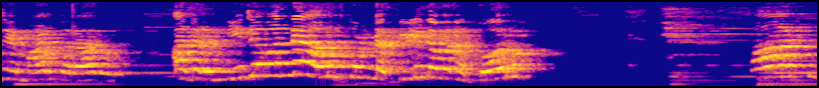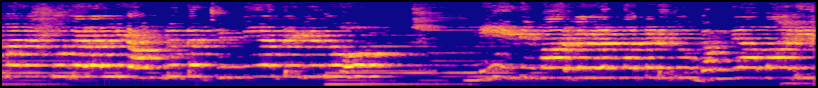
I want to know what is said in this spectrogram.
ಪೂಜೆ ಮಾಡ್ಬಾರು ಅದರ ನಿಜವನ್ನೇ ಅರಿತುಕೊಂಡ ತಿಳಿದವನ ತೋರು. ಆತ್ಮನೆಂಬುದರಲ್ಲಿ ಅಮೃತ ಚಿಹ್ನೆಯ ತೆಗೆದು ನೀತಿ ಮಾರ್ಗಗಳನ್ನ ಕಡಿದು ಗಮ್ಯ ಮಾಡಿ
